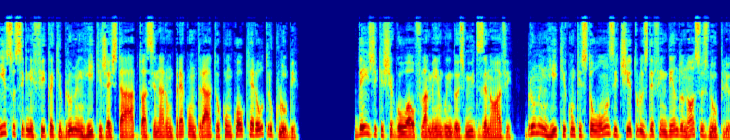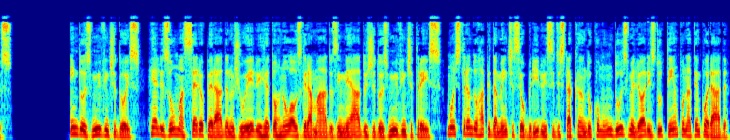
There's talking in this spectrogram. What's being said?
Isso significa que Bruno Henrique já está apto a assinar um pré-contrato com qualquer outro clube. Desde que chegou ao Flamengo em 2019, Bruno Henrique conquistou 11 títulos defendendo nossos núcleos. Em 2022, realizou uma série operada no joelho e retornou aos gramados em meados de 2023, mostrando rapidamente seu brilho e se destacando como um dos melhores do tempo na temporada.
